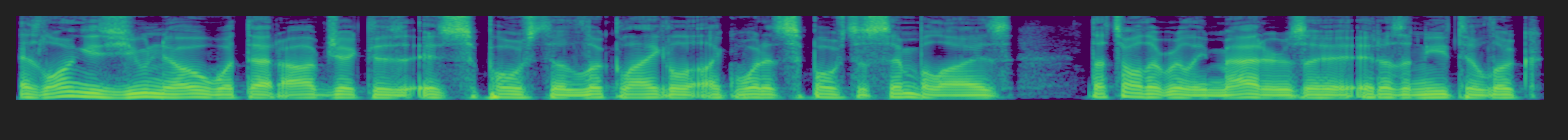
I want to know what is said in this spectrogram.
as long as you know what that object is, is supposed to look like like what it's supposed to symbolize that's all that really matters. It, it doesn't need to look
